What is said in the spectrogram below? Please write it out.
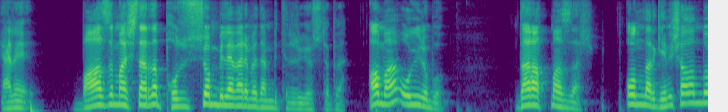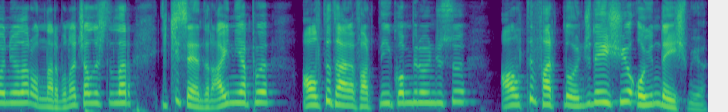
yani bazı maçlarda pozisyon bile vermeden bitirir Göztepe. Ama oyunu bu. Daraltmazlar. Onlar geniş alanda oynuyorlar. Onlar buna çalıştılar. 2 senedir aynı yapı. 6 tane farklı ilk 11 oyuncusu. 6 farklı oyuncu değişiyor. Oyun değişmiyor.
